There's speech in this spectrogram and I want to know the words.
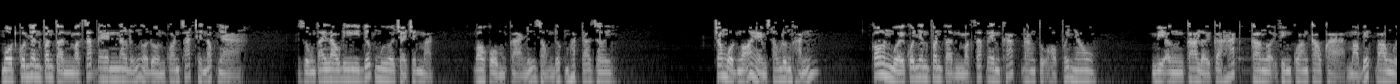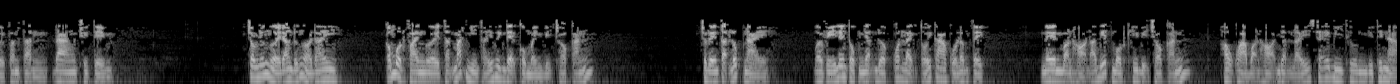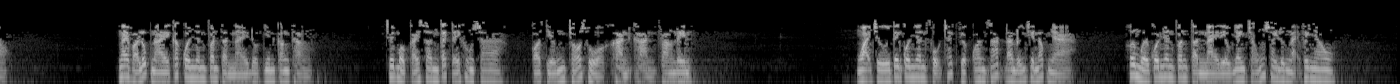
Một quân nhân phân tần mặc giáp đen đang đứng ở đồn quan sát trên nóc nhà, dùng tay lau đi nước mưa chảy trên mặt, bao gồm cả những dòng nước mắt đã rơi. Trong một ngõ hẻm sau lưng hắn, có hơn 10 quân nhân phân tần mặc giáp đen khác đang tụ họp với nhau, miệng ca lời ca hát ca ngợi vinh quang cao cả mà biết bao người phân tần đang truy tìm. Trong những người đang đứng ở đây, có một vài người tận mắt nhìn thấy huynh đệ của mình bị chó cắn. Cho đến tận lúc này, bởi vì liên tục nhận được quân lệnh tối cao của Lâm Tịch, nên bọn họ đã biết một khi bị chó cắn, hậu quả bọn họ nhận lấy sẽ bi thương như thế nào. Ngay vào lúc này, các quân nhân văn tần này đột nhiên căng thẳng. Trên một cái sân cách đấy không xa, có tiếng chó sủa khàn khàn vang lên. Ngoại trừ tên quân nhân phụ trách việc quan sát đang đứng trên nóc nhà, hơn 10 quân nhân văn tần này đều nhanh chóng xoay lưng lại với nhau,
